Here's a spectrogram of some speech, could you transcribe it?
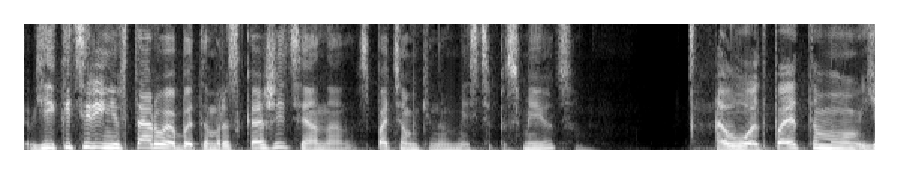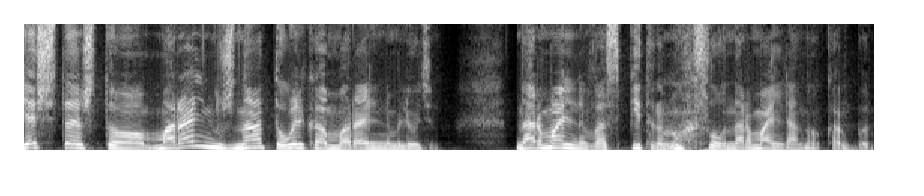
Екатерине II об этом расскажите, она с Потемкиным вместе посмеется. Вот, поэтому я считаю, что мораль нужна только моральным людям. Нормально воспитанному, ну, слово нормально, оно как бы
